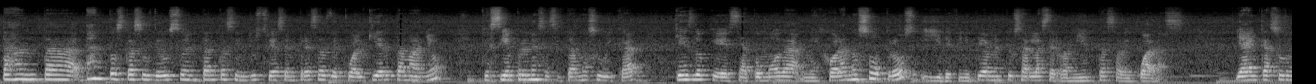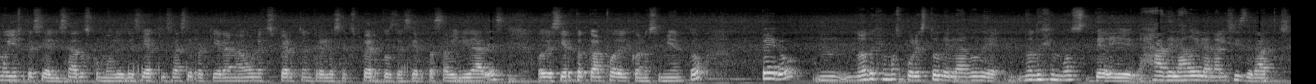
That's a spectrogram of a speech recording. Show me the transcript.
tanta, tantos casos de uso, en tantas industrias, empresas de cualquier tamaño, que siempre necesitamos ubicar qué es lo que se acomoda mejor a nosotros y definitivamente usar las herramientas adecuadas. Ya en casos muy especializados, como les decía, quizás si requieran a un experto entre los expertos de ciertas habilidades o de cierto campo del conocimiento, pero mm, no dejemos por esto de lado de, no dejemos de, de lado el análisis de datos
